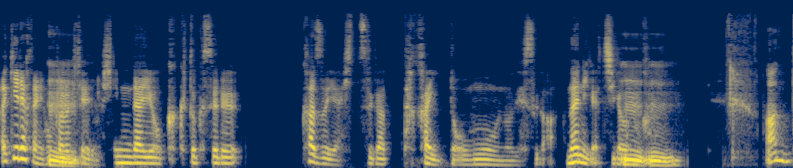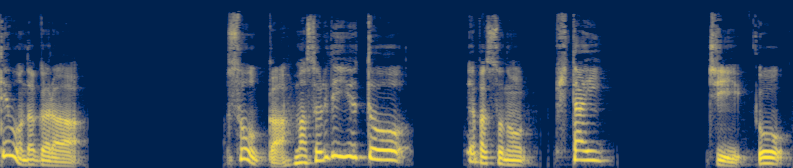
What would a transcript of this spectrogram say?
明らかに他の人よりも信頼を獲得する数や質が高いと思うのですが、何が違うんうのか。うん。あ、でもだから、そうか。まあ、それで言うと、やっぱその、期待値を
